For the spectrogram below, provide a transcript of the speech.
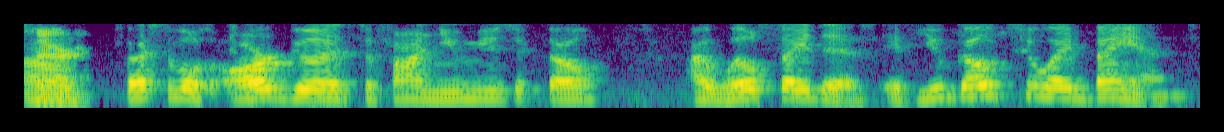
Um, festivals are good to find new music, though. I will say this: if you go to a band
